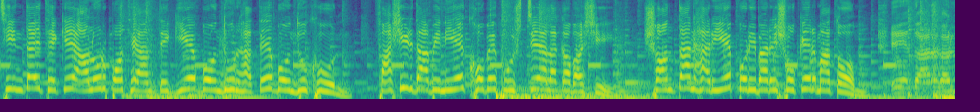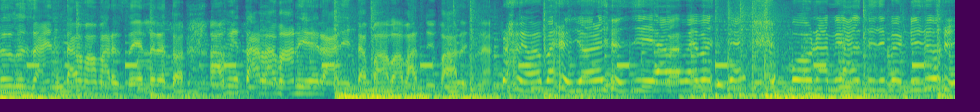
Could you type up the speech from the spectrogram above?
ছিনতাই থেকে আলোর পথে আনতে গিয়ে বন্ধুর হাতে বন্ধু খুন ফাঁসির দাবি নিয়ে ক্ষোভে ফুসছে এলাকাবাসী। সন্তান হারিয়ে পরিবারে শোকের মাতম। আমি তালা মানিয়ে রাজিতা বাবা বা পারিস না। আমি আমার বাড়ি জ্বর এসেছি আমার ভাই বোন আমি আসতেছি পেন্টি জোরে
